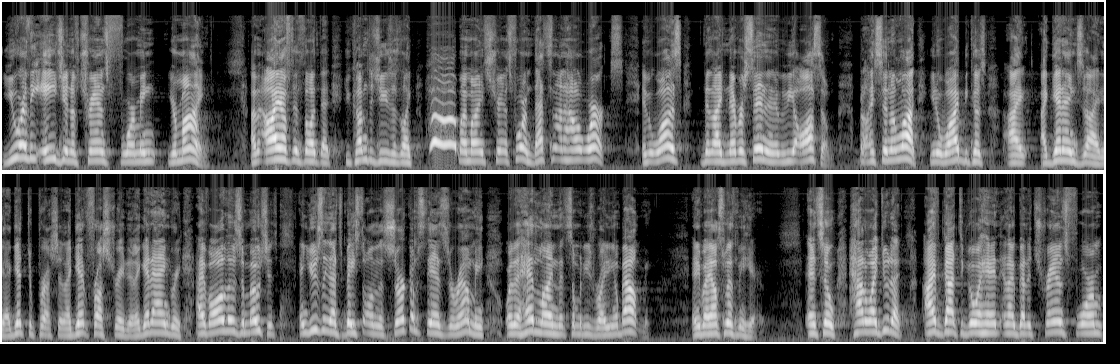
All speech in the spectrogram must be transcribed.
you are the agent of transforming your mind. I, mean, I often thought that you come to Jesus like, oh, my mind's transformed. That's not how it works. If it was, then I'd never sin and it would be awesome. But I sin a lot. You know why? Because I, I get anxiety, I get depression, I get frustrated, I get angry. I have all those emotions. And usually that's based on the circumstances around me or the headline that somebody's writing about me. Anybody else with me here? And so, how do I do that? I've got to go ahead and I've got to transform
